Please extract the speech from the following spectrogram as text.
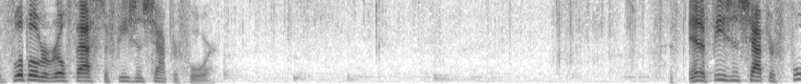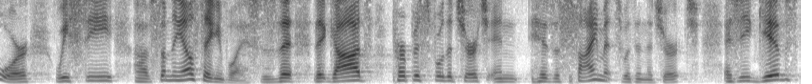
Flip over real fast to Ephesians chapter 4. In Ephesians chapter 4, we see uh, something else taking place is that, that God's purpose for the church and his assignments within the church, as he gives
